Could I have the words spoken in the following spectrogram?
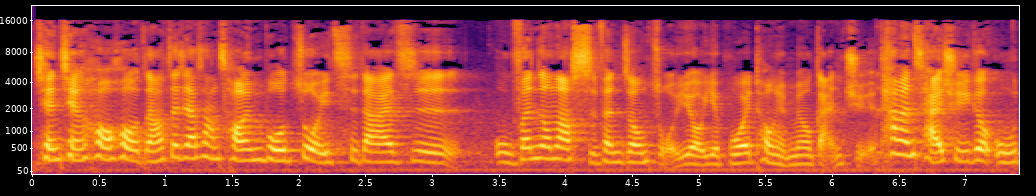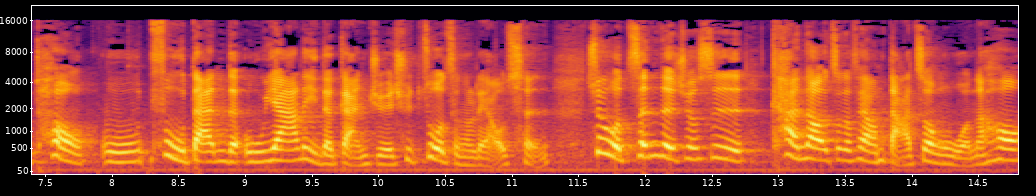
前前后后，然后再加上超音波做一次，大概是。五分钟到十分钟左右，也不会痛，也没有感觉。他们采取一个无痛、无负担的、无压力的感觉去做整个疗程，所以我真的就是看到这个非常打中我。然后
